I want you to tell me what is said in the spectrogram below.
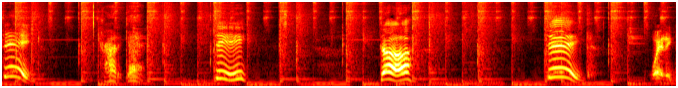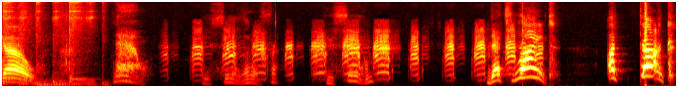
dig. Try it again. D, duh, dig. Way to go. Now, you see a little friend? You see him? That's right. Duck.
